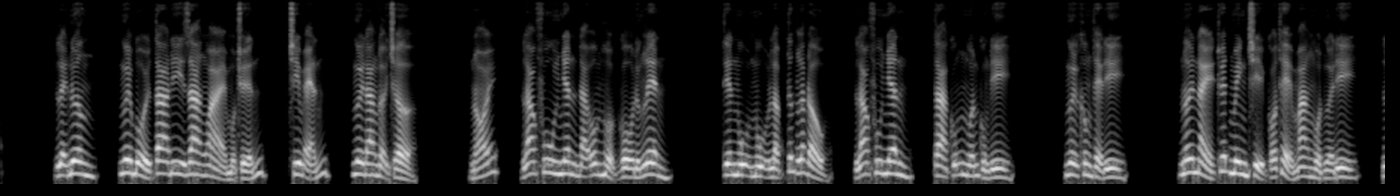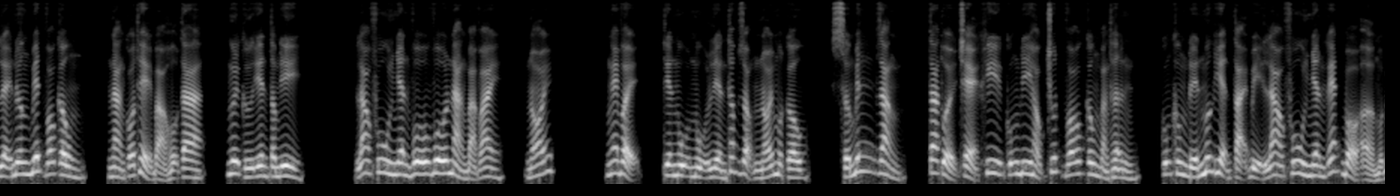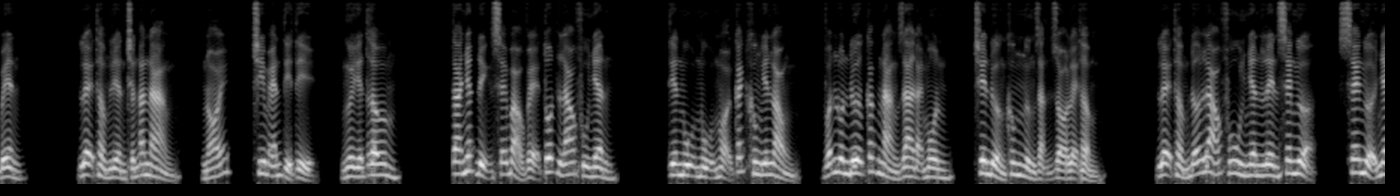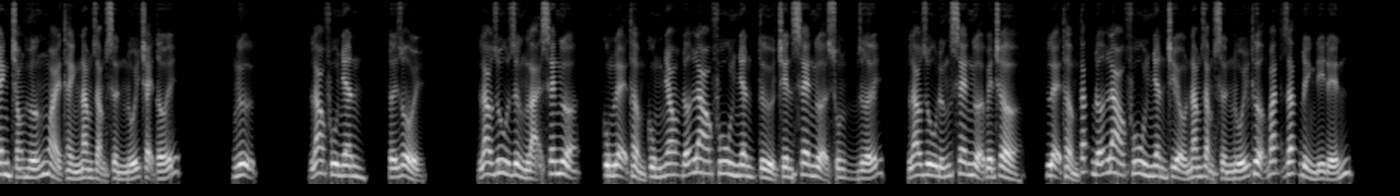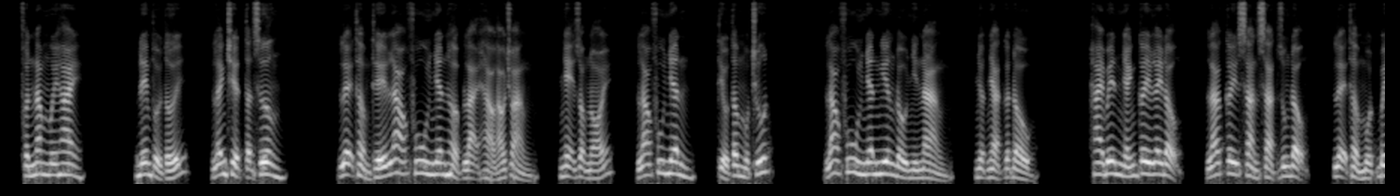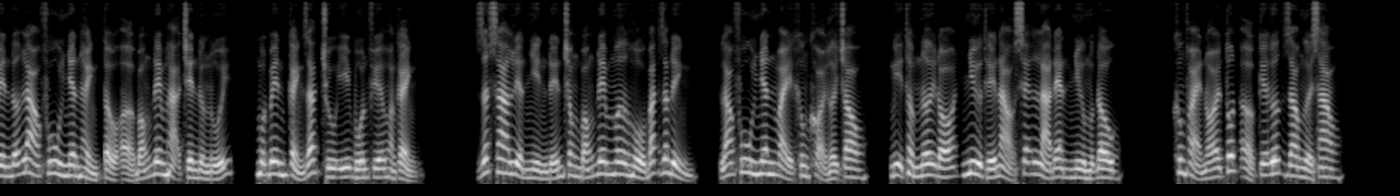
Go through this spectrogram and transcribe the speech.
Lệ nương, ngươi bồi ta đi ra ngoài một chuyến, chim én, ngươi đang đợi chờ. Nói, lão phu nhân đã ôm hộp gỗ đứng lên. Tiên mụ mụ lập tức lắc đầu, lão phu nhân, ta cũng muốn cùng đi. Ngươi không thể đi. Nơi này thuyết minh chỉ có thể mang một người đi, lệ nương biết võ công, nàng có thể bảo hộ ta, ngươi cứ yên tâm đi. Lão phu nhân vô vô nàng bả vai, nói. Nghe vậy, Tiên mụ mụ liền thấp giọng nói một câu, sớm biết rằng, ta tuổi trẻ khi cũng đi học chút võ công bằng thân, cũng không đến mức hiện tại bị Lao phu nhân ghét bỏ ở một bên. Lệ thẩm liền chấn an nàng, nói, chim én tỉ tỉ, ngươi yên tâm. Ta nhất định sẽ bảo vệ tốt lão phu nhân. Tiên mụ mụ mọi cách không yên lòng, vẫn luôn đưa các nàng ra đại môn, trên đường không ngừng dặn dò lệ thẩm. Lệ thẩm đỡ lão phu nhân lên xe ngựa, xe ngựa nhanh chóng hướng ngoài thành năm giảm sườn núi chạy tới. Ngự! Lão phu nhân, tới rồi. Lao Du dừng lại xe ngựa, cùng lệ thẩm cùng nhau đỡ Lao phu nhân từ trên xe ngựa xuống dưới, Lao Du đứng xe ngựa bên chờ, lệ thẩm tắc đỡ Lao phu nhân chiều năm dặm sườn núi thượng bắt giác đình đi đến. Phần 52 Đêm thổi tới, lãnh triệt tận xương. Lệ thẩm thế Lao phu nhân hợp lại hảo áo choàng, nhẹ giọng nói, Lao phu nhân, tiểu tâm một chút. Lao phu nhân nghiêng đầu nhìn nàng, nhợt nhạt gật đầu. Hai bên nhánh cây lay động, lá cây sàn sạt rung động, lệ thẩm một bên đỡ Lao phu nhân hành tẩu ở bóng đêm hạ trên đường núi, một bên cảnh giác chú ý bốn phía hoàn cảnh. Rất xa liền nhìn đến trong bóng đêm mơ hồ bắt giác đỉnh, lão phu nhân mày không khỏi hơi cho, nghĩ thầm nơi đó như thế nào sẽ là đen như mực đâu. Không phải nói tốt ở kia ước giao người sao.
